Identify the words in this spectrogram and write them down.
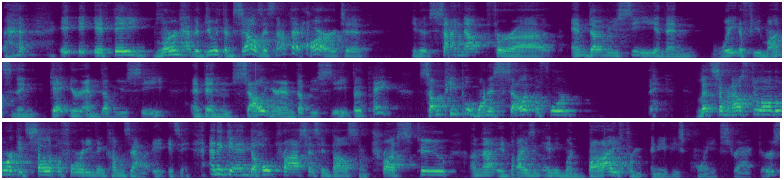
if they learned how to do it themselves, it's not that hard to you know sign up for uh, MWC and then wait a few months and then get your MWC and then sell your MWC. But hey, some people want to sell it before let someone else do all the work and sell it before it even comes out. It, it's and again, the whole process involves some trust too. I'm not advising anyone buy from any of these coin extractors,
